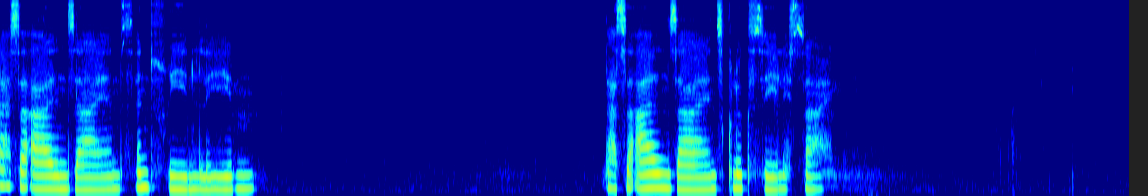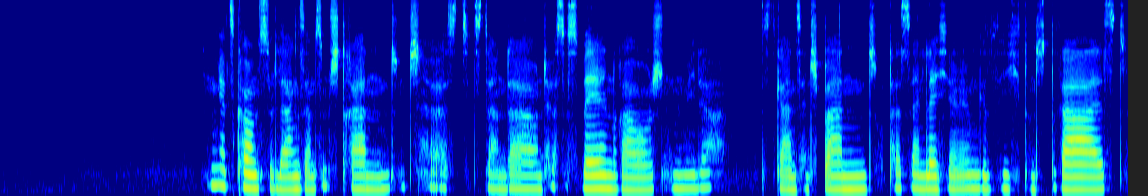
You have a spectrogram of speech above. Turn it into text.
Lasse allen Seins in Frieden leben. Lasse allen Seins glückselig sein. Jetzt kommst du langsam zum Strand und hörst, sitzt dann da und hörst das Wellenrauschen wieder. Bist ganz entspannt und hast ein Lächeln im Gesicht und strahlst.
